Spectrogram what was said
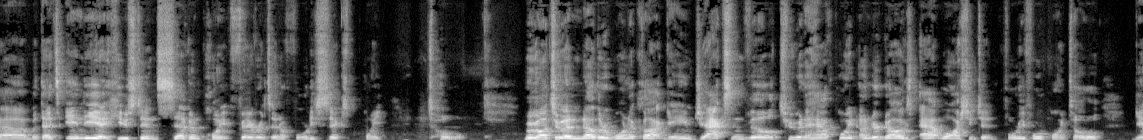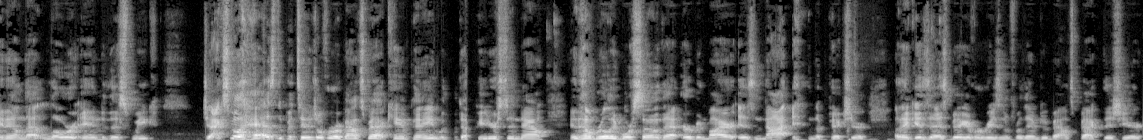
Um, but that's Indy at Houston, seven point favorites and a 46 point total. Moving on to another one o'clock game Jacksonville, two and a half point underdogs at Washington, 44 point total. Getting on that lower end this week. Jacksonville has the potential for a bounce back campaign with Doug Pederson now, and helm really more so that Urban Meyer is not in the picture. I think is as big of a reason for them to bounce back this year.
